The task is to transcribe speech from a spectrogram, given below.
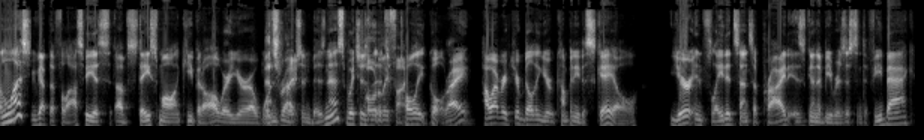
unless you've got the philosophy of, of, stay small and keep it all where you're a one person right. business which is totally fine. totally cool right? However if you're building your company to scale your inflated sense of pride is going to be resistant to feedback.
